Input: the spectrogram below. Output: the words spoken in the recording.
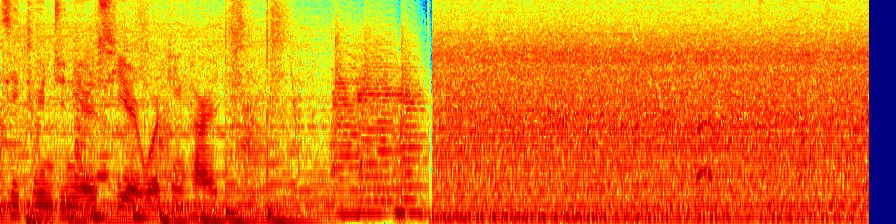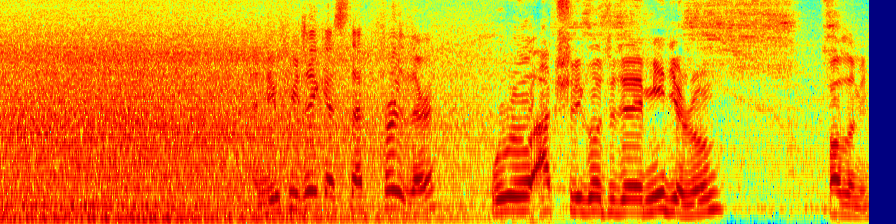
see two engineers here working hard. And if we take a step further, we will actually go to the media room. Follow me.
